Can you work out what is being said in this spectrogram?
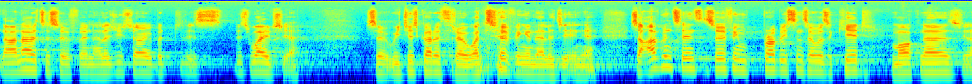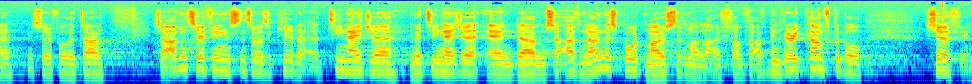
Now, I know it's a surfer analogy, sorry, but there's, there's waves here. So we just got to throw one surfing analogy in here. So I've been surfing probably since I was a kid. Mark knows, you know, we surf all the time. So I've been surfing since I was a kid, a teenager, mid-teenager, and um, so I've known the sport most of my life. I've, I've been very comfortable surfing.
